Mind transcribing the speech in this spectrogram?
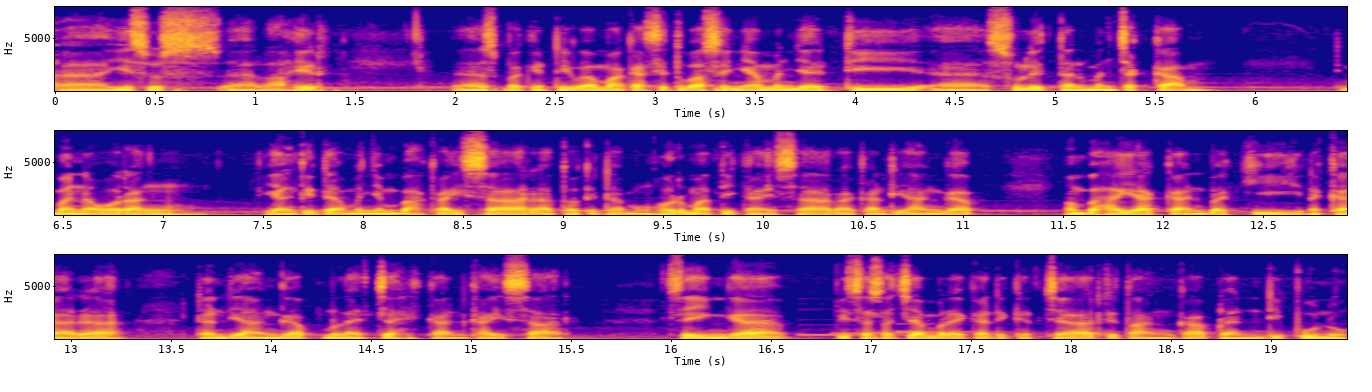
uh, Yesus uh, lahir uh, sebagai dewa, maka situasinya menjadi uh, sulit dan mencekam di mana orang yang tidak menyembah kaisar atau tidak menghormati kaisar akan dianggap membahayakan bagi negara dan dianggap melecehkan kaisar. Sehingga bisa saja mereka dikejar, ditangkap dan dibunuh.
